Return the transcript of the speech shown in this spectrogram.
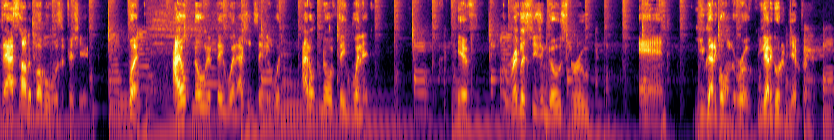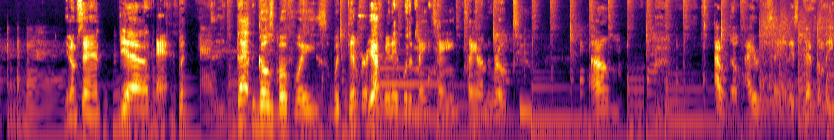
That's how the bubble was officiated. But I don't know if they win. I shouldn't say they wouldn't. I don't know if they win it if the regular season goes through and you got to go on the road. You got to go to Denver. You know what I'm saying? Yeah, And but that goes both ways. With Denver Yeah. have been able to maintain playing on the road too. Um, I don't know. I hear what you're saying. It's definitely,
